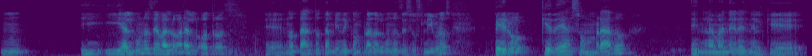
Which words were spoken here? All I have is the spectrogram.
mm, y, algunos de valor, otros eh, no tanto. También he comprado algunos de sus libros, pero quedé asombrado en la manera en el que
